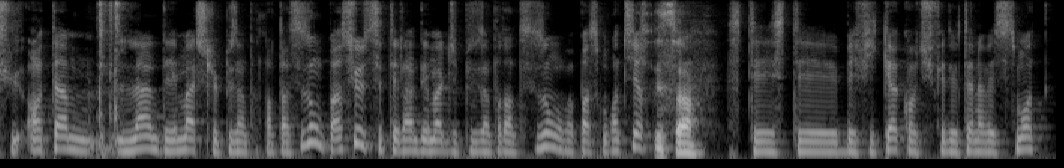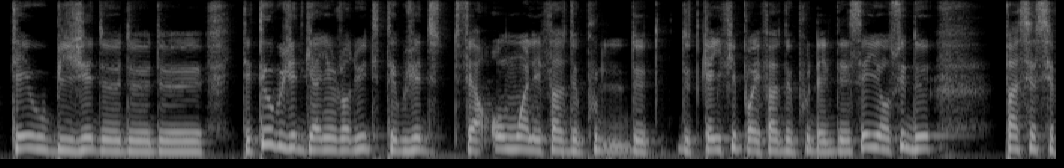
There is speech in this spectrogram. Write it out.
tu entames l'un des matchs les plus importants de ta saison. Parce que c'était l'un des matchs les plus importants de ta saison, on va pas se mentir. C'est ça. C'était Béfica, quand tu fais de tels investissements, t'es obligé de, de, de étais obligé de gagner aujourd'hui, t'étais obligé de faire au moins les phases de poule, de, de, te qualifier pour les phases de poule de LDC et ensuite de passer ces,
